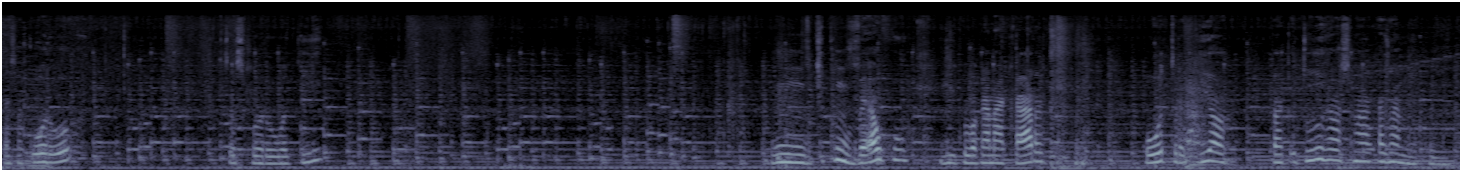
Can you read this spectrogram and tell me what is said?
essa coroa. Essas coroas aqui. Um tipo um velcro de colocar na cara. Outro aqui, ó. Tá tudo relacionado a casamento. Aí.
